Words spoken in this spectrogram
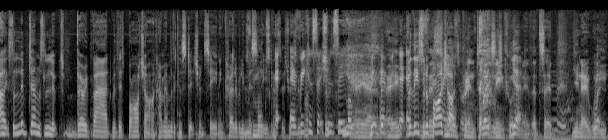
Alex, the Lib Dems looked very bad with this bar chart. I can't remember the constituency and incredibly it's misleading. Constituency, every constituency? Yeah, yeah. Every, but these sort of bar charts. print underneath, wasn't yeah. it, that said, you know, we,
